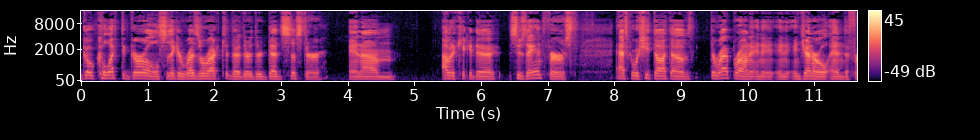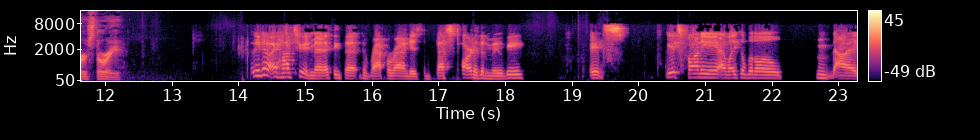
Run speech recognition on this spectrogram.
go collect the girls so they can resurrect their their, their dead sister. And um, I'm gonna kick it to Suzanne first. Ask her what she thought of the wraparound in, in in general and the first story? You know, I have to admit, I think that the wraparound is the best part of the movie. It's it's funny. I like a little uh,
